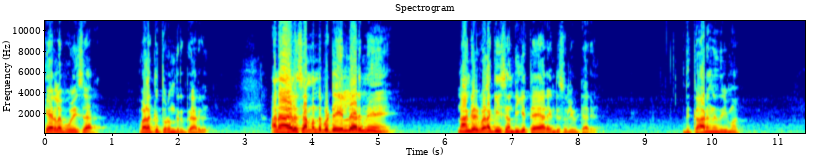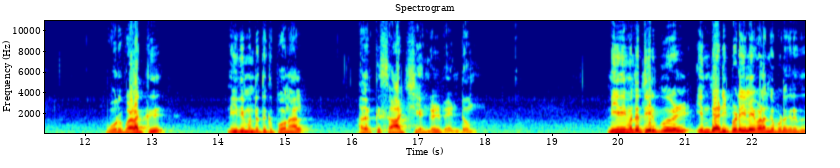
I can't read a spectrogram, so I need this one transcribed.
கேரள போலீஸார் வழக்கு தொடர்ந்திருக்கிறார்கள். ஆனால் அதில் சம்மந்தப்பட்ட எல்லாருமே நாங்கள் வழக்கை சந்திக்க தயார் என்று சொல்லிவிட்டார்கள். இது காரணம் தெரியுமா? ஒரு வழக்கு நீதிமன்றத்துக்கு போனால் அதற்கு சாட்சியங்கள் வேண்டும். நீதிமன்ற தீர்ப்புகள் எந்த அடிப்படையிலே வழங்கப்படுகிறது?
